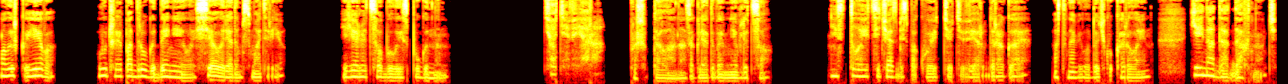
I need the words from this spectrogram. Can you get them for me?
Малышка Ева, лучшая подруга Дэниела, села рядом с матерью. Ее лицо было испуганным. «Тетя Вера», — прошептала она, заглядывая мне в лицо. «Не стоит сейчас беспокоить тетю Веру, дорогая», — остановила дочку Кэролайн. «Ей надо отдохнуть».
